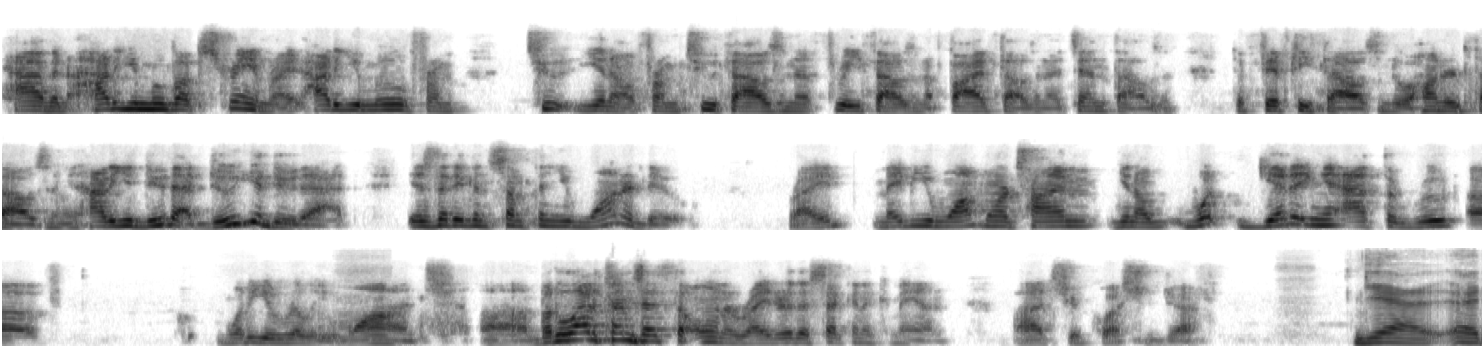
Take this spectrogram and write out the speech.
have and how do you move upstream right how do you move from two you know from 2000 to 3000 to 5000 to 10000 to 50000 to 100000 i mean how do you do that do you do that is that even something you want to do right maybe you want more time you know what getting at the root of what do you really want? Uh, but a lot of times that's the owner, right, or the second in command. Uh, it's your question, Jeff. Yeah,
